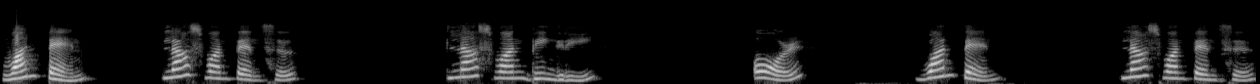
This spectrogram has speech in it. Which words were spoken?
one pen plus one pencil plus one bingri or one pen plus one pencil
